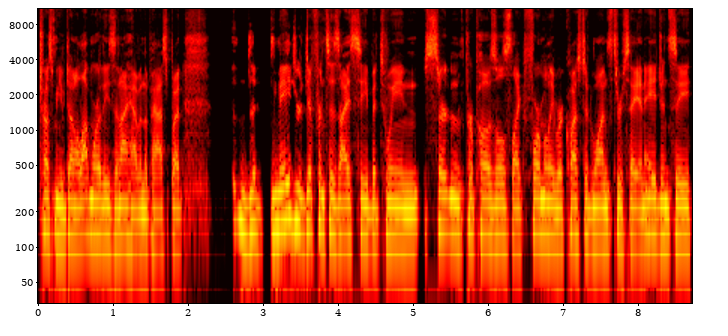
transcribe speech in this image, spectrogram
trust me, you've done a lot more of these than I have in the past, but the major differences I see between certain proposals, like formally requested ones through, say, an agency,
